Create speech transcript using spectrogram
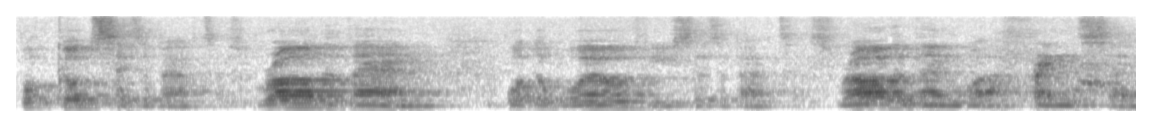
what God says about us, rather than what the worldview says about us, rather than what our friends say,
